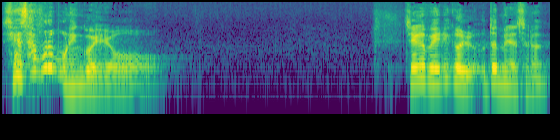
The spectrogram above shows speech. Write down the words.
세상으로 보낸 거예요. 제가 왜 이걸 어떤 면에서는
